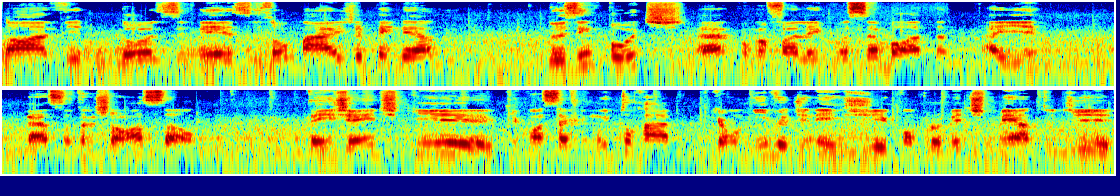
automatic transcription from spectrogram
9, 12 meses ou mais, dependendo dos inputs, né, como eu falei, que você bota aí nessa transformação. Tem gente que, que consegue muito rápido, porque é um nível de energia, comprometimento, de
